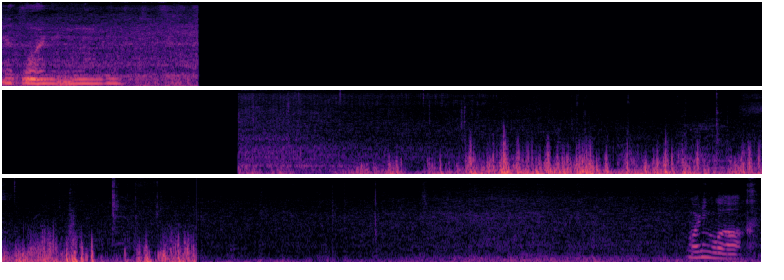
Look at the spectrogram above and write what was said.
Good morning. Morning walk.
